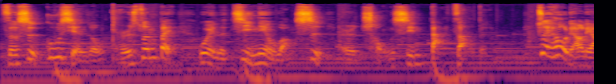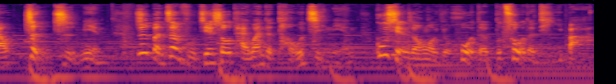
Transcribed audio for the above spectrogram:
则是辜显荣儿孙辈为了纪念往事而重新打造的。最后聊聊政治面，日本政府接收台湾的头几年，辜显荣哦有获得不错的提拔，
